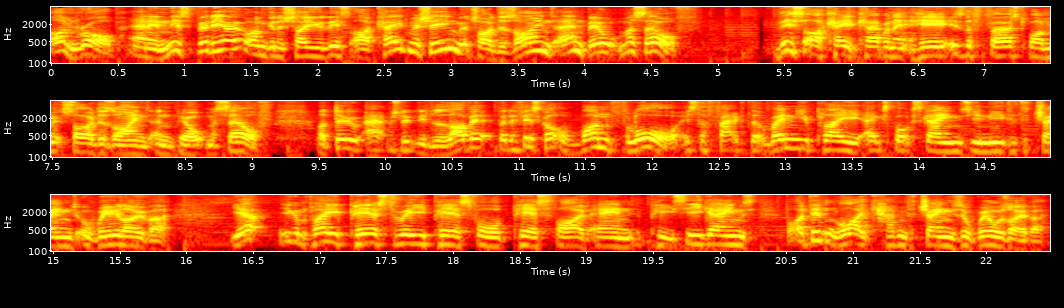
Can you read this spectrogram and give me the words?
I'm Rob and in this video I'm going to show you this arcade machine which I designed and built myself. This arcade cabinet here is the first one which I designed and built myself. I do absolutely love it but if it's got one flaw it's the fact that when you play Xbox games you needed to change a wheel over. Yep, you can play PS3, PS4, PS5 and PC games, but I didn't like having to change the wheels over,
